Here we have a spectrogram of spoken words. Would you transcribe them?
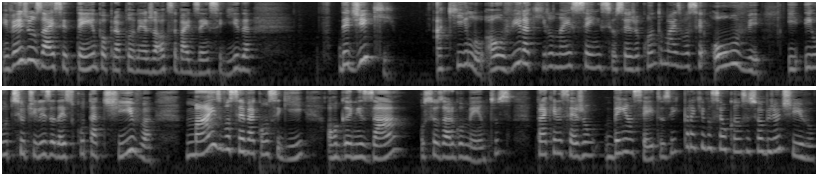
Em vez de usar esse tempo para planejar o que você vai dizer em seguida, dedique aquilo, a ouvir aquilo na essência, ou seja, quanto mais você ouve e, e se utiliza da escutativa, mais você vai conseguir organizar os seus argumentos para que eles sejam bem aceitos e para que você alcance seu objetivo.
